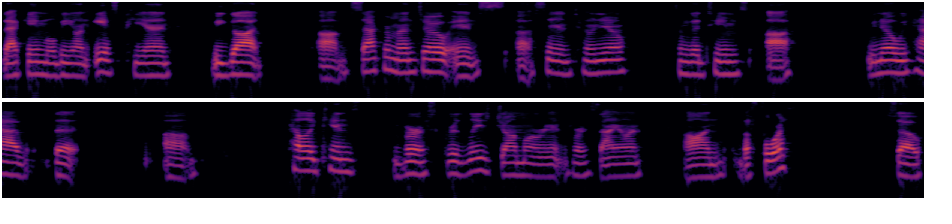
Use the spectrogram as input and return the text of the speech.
that game will be on ESPN. We got um, Sacramento and uh, San Antonio, some good teams. Uh, we know we have the um, Pelicans versus Grizzlies, Ja Morant versus Zion on the fourth. So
